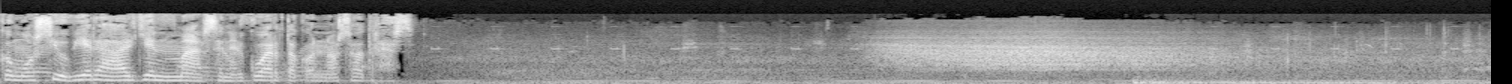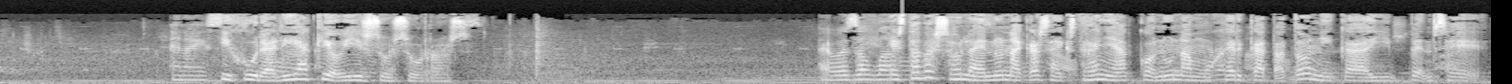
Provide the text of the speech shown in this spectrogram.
como si hubiera alguien más en el cuarto con nosotras. Y juraría que oí susurros. Estaba sola en una casa extraña con una mujer catatónica y pensé,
